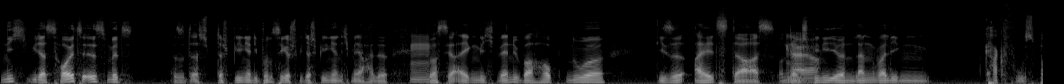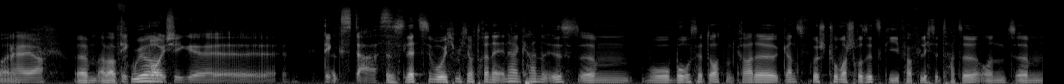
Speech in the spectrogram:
nicht, wie das heute ist mit, also das, da spielen ja die Bundesligaspieler spielen ja nicht mehr Halle. Mhm. Du hast ja eigentlich, wenn überhaupt, nur diese Allstars und dann Ja, ja. spielen die ihren langweiligen Kackfußball. Naja, Ähm, aber früher. äh, Dickstars. Das letzte, wo ich mich noch dran erinnern kann, ist, ähm, wo Borussia Dortmund gerade ganz frisch Thomas Rositzky verpflichtet hatte und ähm,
